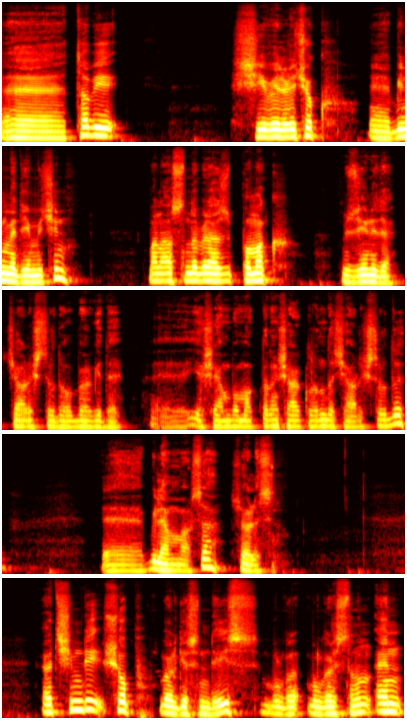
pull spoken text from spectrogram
Ee, tabii şiveleri çok e, bilmediğim için bana aslında biraz pomak müziğini de çağrıştırdı o bölgede. E, yaşayan pomakların şarkılarını da çağrıştırdı. E, bilen varsa söylesin. Evet şimdi Şop bölgesindeyiz. Bulgar Bulgaristan'ın en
